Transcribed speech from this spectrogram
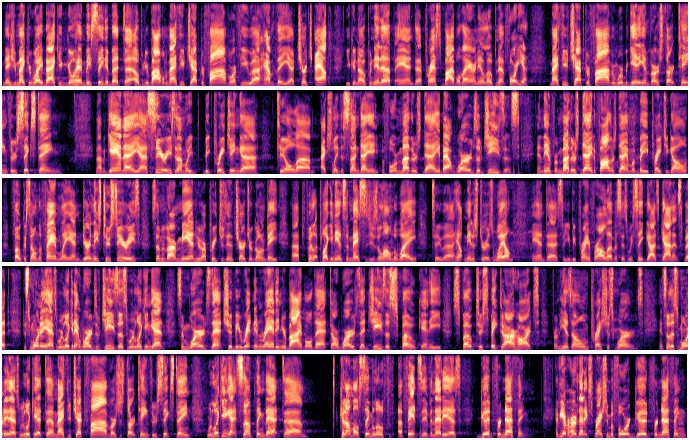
And as you make your way back, you can go ahead and be seated, but uh, open your Bible to Matthew chapter 5, or if you uh, have the uh, church app, you can open it up and uh, press Bible there, and it'll open up for you. Matthew chapter 5, and we're beginning in verse 13 through 16. And I began a uh, series that I'm going to be preaching uh, till actually the Sunday before Mother's Day about words of Jesus. And then from Mother's Day to Father's Day, I'm going to be preaching on focus on the family. And during these two series, some of our men who are preachers in the church are going to be uh, plugging in some messages along the way to uh, help minister as well. And uh, so you'll be praying for all of us as we seek God's guidance. But this morning, as we're looking at words of Jesus, we're looking at some words that should be written and read in your Bible that are words that Jesus spoke. And he spoke to speak to our hearts from his own precious words. And so this morning, as we look at uh, Matthew chapter 5, verses 13 through 16, we're looking at something that uh, can almost seem a little f- offensive, and that is good for nothing. Have you ever heard that expression before, good for nothing?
